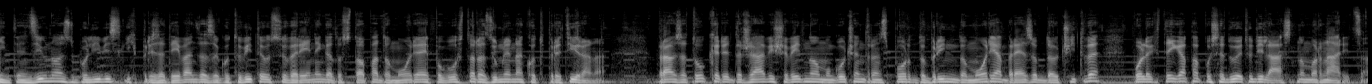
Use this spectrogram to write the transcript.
Intenzivnost bolivijskih prizadevanj za zagotovitev suverenega dostopa do morja je pogosto razumljena kot pretirana. Prav zato, ker je državi še vedno omogočen transport dobrin do morja brez obdavčitve, poleg tega pa poseduje tudi lastno mornarico.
